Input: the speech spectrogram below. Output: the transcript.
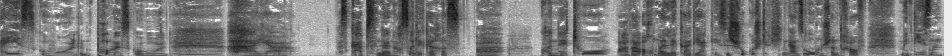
Eis geholt und Pommes geholt. Ah, ja. Was gab's denn da noch so Leckeres? Oh, Cornetto, aber auch mal lecker. Die hatten dieses Schokostückchen ganz oben schon drauf. Mit diesen,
